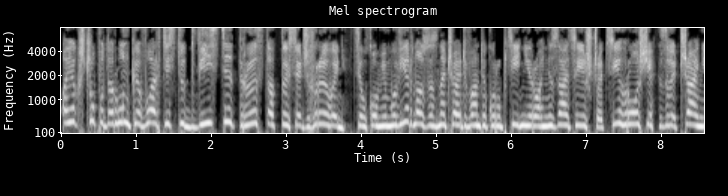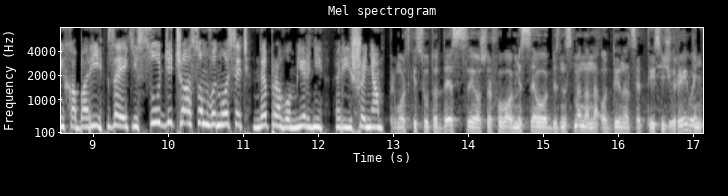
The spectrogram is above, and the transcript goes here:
А якщо подарунки вартістю 200-300 тисяч гривень, цілком імовірно зазначають в антикорупційній організації, що ці гроші звичайні хабарі, за які судді часом виносять неправомірні рішення. Приморський суд Одеси оштрафував місцевого бізнесмена на 11 тисяч гривень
